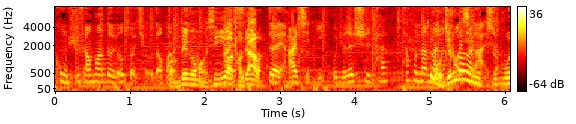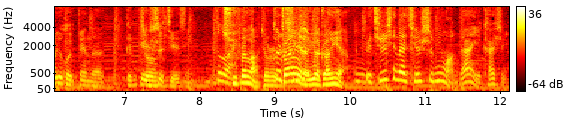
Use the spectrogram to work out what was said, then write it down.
供需双方都有所求的话广，电跟网信又要吵架了。对，而且也我觉得是它它会慢慢对，的我觉得慢慢的好起来直播又会变得跟电视接近。对区分了，就是专业的越专业，嗯。对，其实现在其实视频网站也开始也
